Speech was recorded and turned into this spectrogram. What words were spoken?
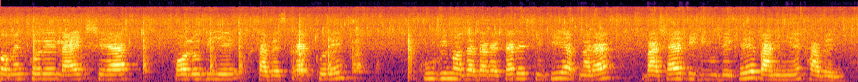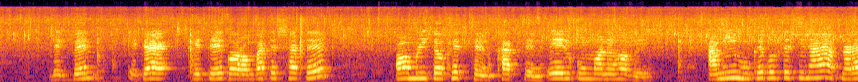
কমেন্ট করে লাইক শেয়ার ফলো দিয়ে সাবস্ক্রাইব করে। খুবই মজাদার একটা রেসিপি আপনারা বাসায় ভিডিও দেখে বানিয়ে খাবেন। দেখবেন, এটা খেতে গরম ভাতের সাথে অমৃত খেচ্ছেন, খাচ্ছেন, এরকম মনে হবে। আমি মুখে বলতেছি না, আপনারা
